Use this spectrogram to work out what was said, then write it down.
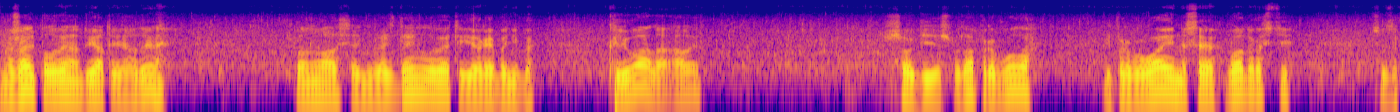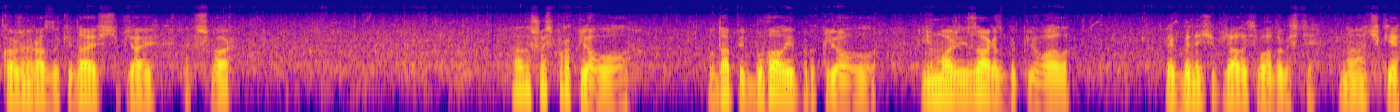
На жаль, половина 9 години. Планували сьогодні весь день ловити, і риба ніби клювала, але що вдієш? Вода прибула і прибуває, несе водорості, що за кожен раз закидаєш, щіпляє швар. Але щось прокльовувало. Вода підбувала і прокльовувала. І може і зараз би клювала, якби не чіплялись водорості на гачки.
